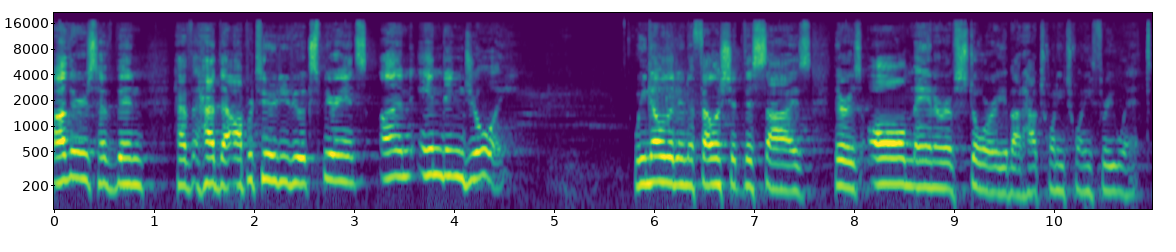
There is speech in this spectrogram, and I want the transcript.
Others have, been, have had the opportunity to experience unending joy. We know that in a fellowship this size, there is all manner of story about how 2023 went.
